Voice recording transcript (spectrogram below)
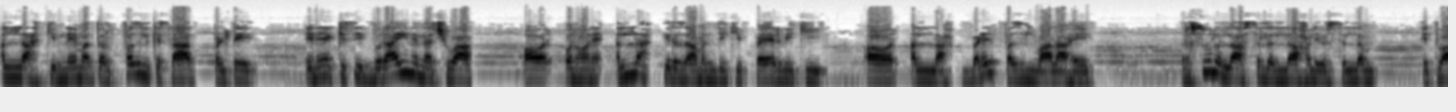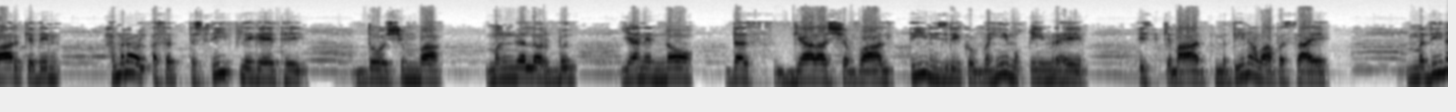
اللہ کی نعمت اور فضل کے ساتھ پلٹے، انہیں کسی برائی نے نہ چھوا اور انہوں نے اللہ کی رضامندی کی پیروی کی اور اللہ بڑے فضل والا ہے۔ رسول اللہ صلی اللہ علیہ وسلم اتوار کے دن ہمراہ الاسد تشریف لے گئے تھے۔ دو شمبا منگل اور بدھ یعنی نو، دس، گیارہ شوال، تین ہجری کو وہیں مقیم رہے۔ اس کے بعد مدینہ واپس آئے۔ مدینہ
